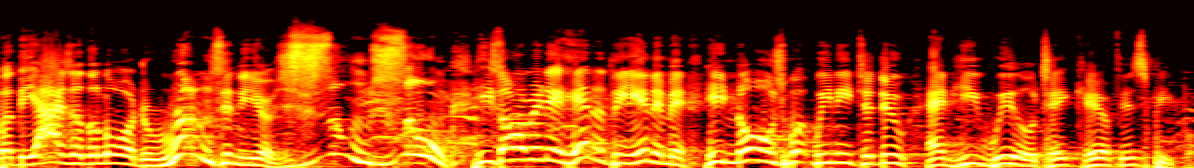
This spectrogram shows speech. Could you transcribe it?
But the eyes of the Lord runs in the earth. Zoom, zoom. He's already ahead of the enemy. He knows what we need to do, and he will take care of his people.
